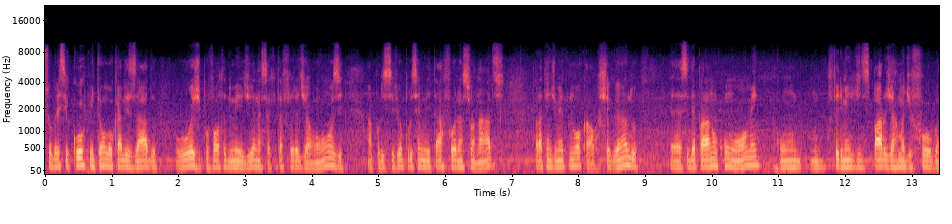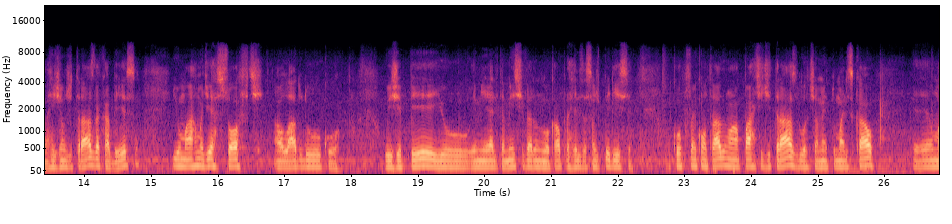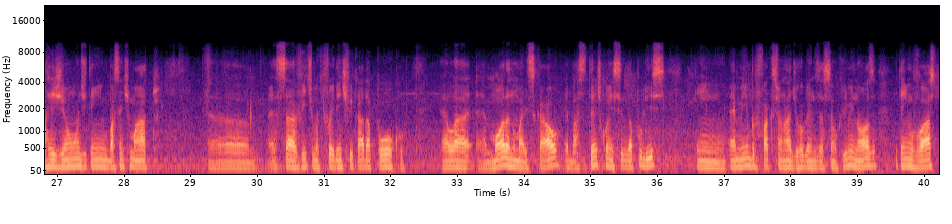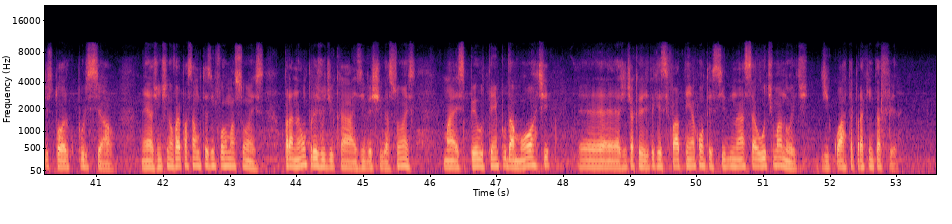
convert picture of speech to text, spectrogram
Sobre esse corpo, então, localizado hoje, por volta do meio-dia, nessa quinta-feira, dia 11, a Polícia Civil e a Polícia Militar foram acionados para atendimento no local. Chegando, eh, se depararam com um homem com um ferimento de disparo de arma de fogo na região de trás da cabeça e uma arma de airsoft ao lado do corpo. O IGP e o ML também estiveram no local para realização de perícia. O corpo foi encontrado numa parte de trás do loteamento do Mariscal, é uma região onde tem bastante mato. Uh, essa vítima que foi identificada há pouco, ela é, mora no Mariscal, é bastante conhecida da polícia, tem, é membro faccionado de organização criminosa e tem um vasto histórico policial. Né? A gente não vai passar muitas informações para não prejudicar as investigações, mas pelo tempo da morte, é, a gente acredita que esse fato tenha acontecido nessa última noite, de quarta para quinta-feira.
